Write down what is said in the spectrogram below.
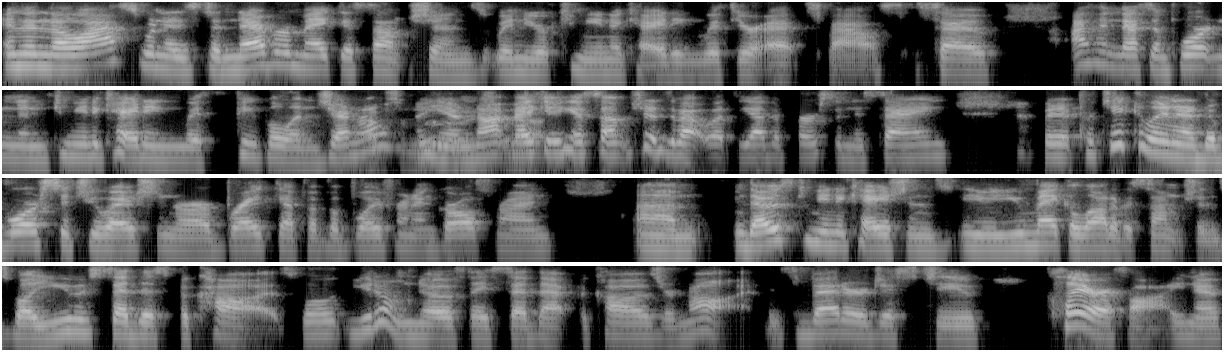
and then the last one is to never make assumptions when you're communicating with your ex-spouse. So I think that's important in communicating with people in general, Absolutely, you know, not yeah. making assumptions about what the other person is saying, but particularly in a divorce situation or a breakup of a boyfriend and girlfriend, um, those communications, you, you make a lot of assumptions. Well, you said this because, well, you don't know if they said that because or not. It's better just to clarify, you know,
